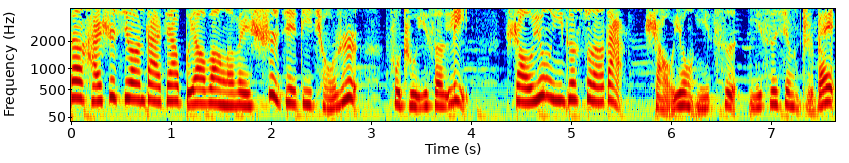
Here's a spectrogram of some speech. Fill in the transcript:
但还是希望大家不要忘了为世界地球日付出一份力，少用一个塑料袋，少用一次一次性纸杯，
